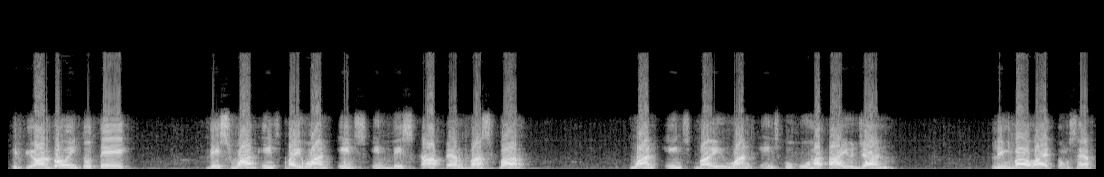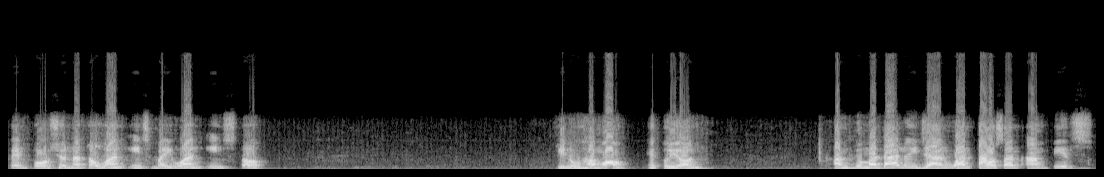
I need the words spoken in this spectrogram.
if you are going to take this 1 inch by 1 inch in this copper bus bar, 1 inch by 1 inch, kukuha tayo dyan. Limbawa, itong certain portion na to, 1 inch by 1 inch to. Kinuha mo, ito yon. Ang dumadaloy dyan, 1,000 amperes.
